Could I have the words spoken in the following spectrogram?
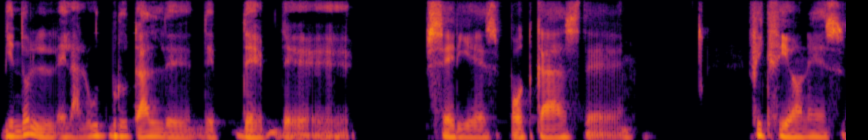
viendo el, alud brutal de, de series, podcasts, ficciones,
